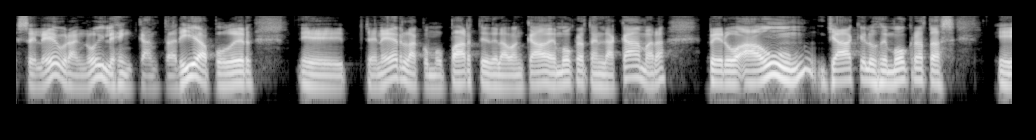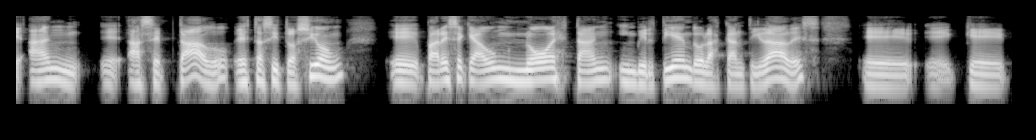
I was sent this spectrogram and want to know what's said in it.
celebran, ¿no? Y les encantaría poder tenerla como parte de la bancada demócrata en la Cámara, pero aún ya que los demócratas eh, han eh, aceptado esta situación, eh, parece que aún no están invirtiendo las cantidades que,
